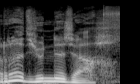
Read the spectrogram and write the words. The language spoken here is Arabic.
راديو النجاح.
